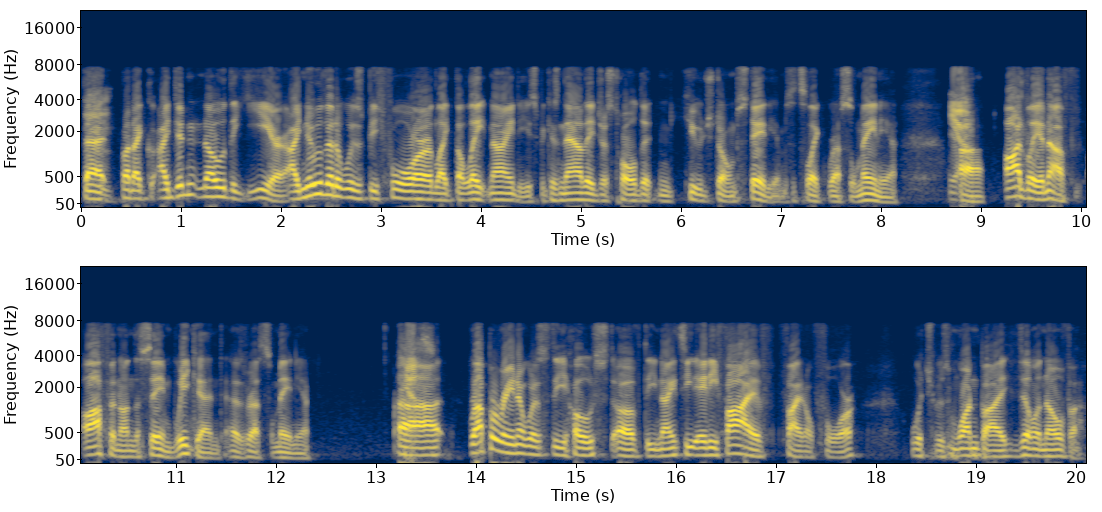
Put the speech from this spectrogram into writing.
that, but I, I didn't know the year. I knew that it was before like the late '90s because now they just hold it in huge dome stadiums. It's like WrestleMania. Yeah. Uh, oddly enough, often on the same weekend as WrestleMania. Uh, Rupp Arena was the host of the 1985 Final Four, which was won by Villanova.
